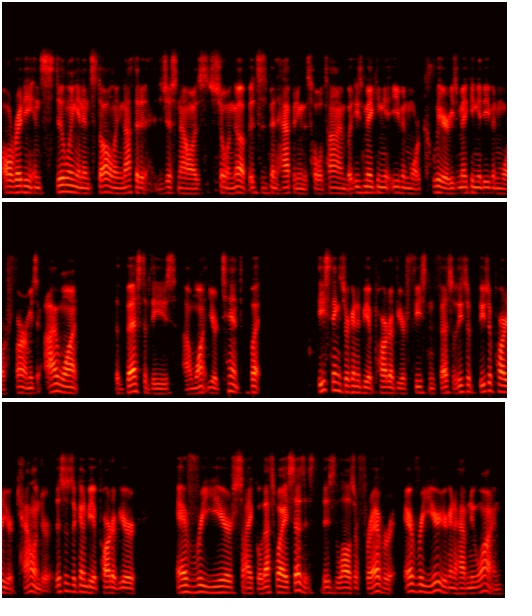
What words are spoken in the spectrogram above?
already instilling and installing, not that it just now is showing up, it's has been happening this whole time, but he's making it even more clear. He's making it even more firm. He's like, I want the best of these. I want your tenth, but these things are going to be a part of your feast and festival. These are these are part of your calendar. This is going to be a part of your every year cycle. That's why he says it's, these laws are forever. Every year you're going to have new wine.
